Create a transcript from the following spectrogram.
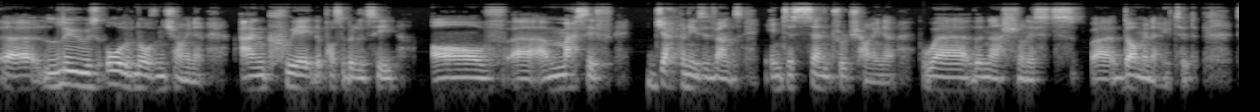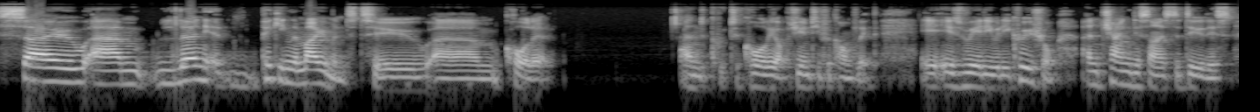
uh, lose all of northern China and create the possibility of uh, a massive Japanese advance into central China, where the nationalists uh, dominated. So, um, learning, picking the moment to um, call it and to call the opportunity for conflict is really, really crucial. And Chiang decides to do this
